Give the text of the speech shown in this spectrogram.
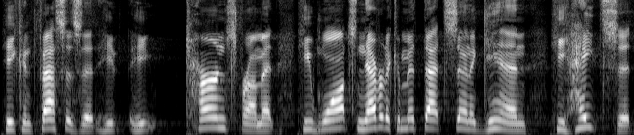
he confesses it, he, he turns from it, he wants never to commit that sin again, he hates it,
